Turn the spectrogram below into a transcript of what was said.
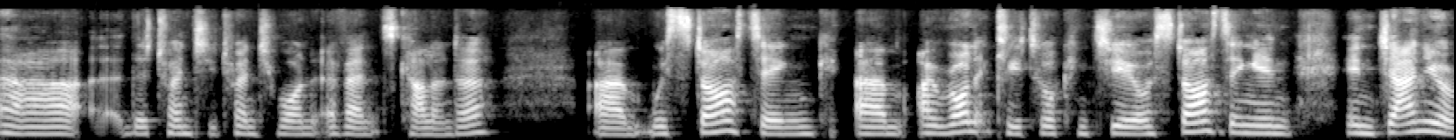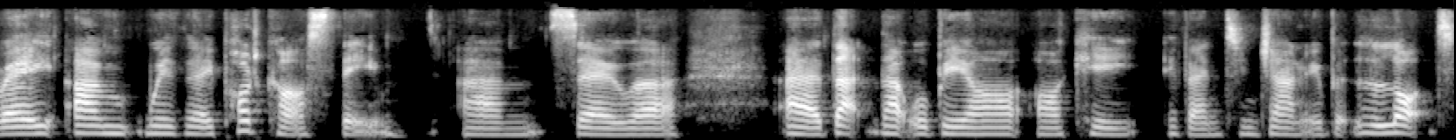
uh, the 2021 events calendar. Um, we're starting, um, ironically, talking to you. We're starting in in January um, with a podcast theme. Um, so uh, uh, that that will be our our key event in January. But a lot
